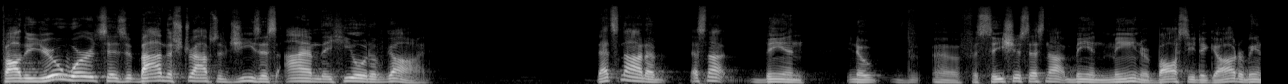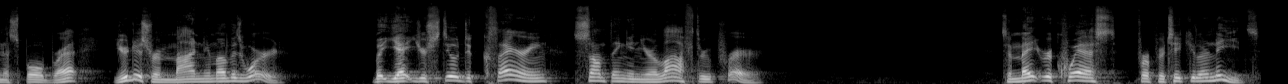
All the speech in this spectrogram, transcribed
Father, your word says that by the stripes of Jesus I am the healed of God. That's not a that's not being you know, uh, facetious. That's not being mean or bossy to God or being a spoiled brat. You're just reminding him of his word. But yet you're still declaring something in your life through prayer. To make requests for particular needs.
